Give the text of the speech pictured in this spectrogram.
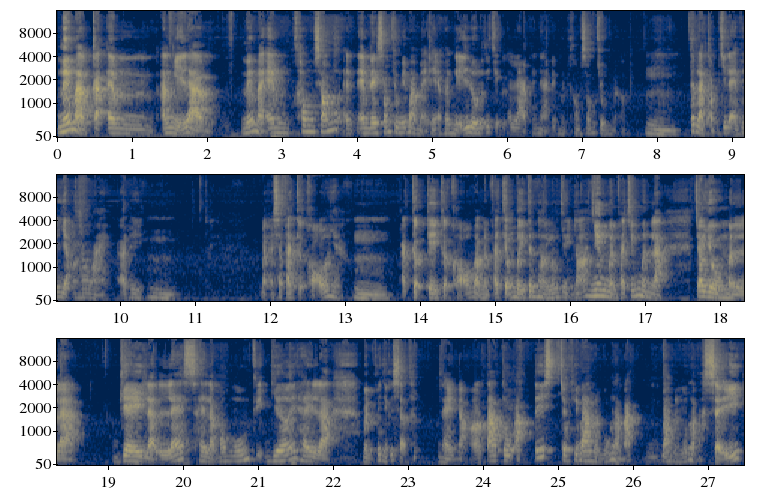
nếu mà các em anh nghĩ là nếu mà em không sống em, em đang sống chung với ba mẹ thì em phải nghĩ luôn cái chuyện là làm thế nào để mình không sống chung nữa Ừ. tức là thậm chí là em phải dọn ra ngoài ở riêng Ừ. bạn sẽ phải cực khổ nha Ừ. phải cực kỳ cực khổ và mình phải chuẩn bị tinh thần luôn chuyện đó nhưng mình phải chứng minh là cho dù mình là gay là les hay là mong muốn chuyển giới hay là mình có những cái sở thích này nọ tattoo artist trong khi ba mình muốn làm art, ba mình muốn làm bác sĩ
